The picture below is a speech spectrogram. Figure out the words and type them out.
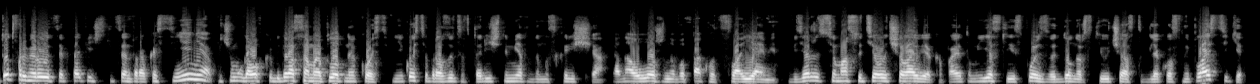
Тут формируется эктопический центр окостенения. Почему головка бедра самая плотная кость? В ней кость образуется вторичным методом из хряща. Она уложена вот так вот слоями. Выдерживает всю массу тела человека. Поэтому если использовать донорский участок для костной пластики,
